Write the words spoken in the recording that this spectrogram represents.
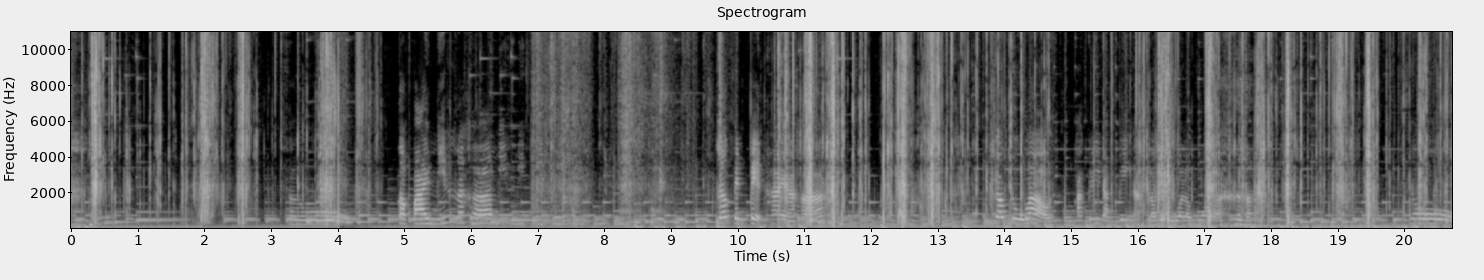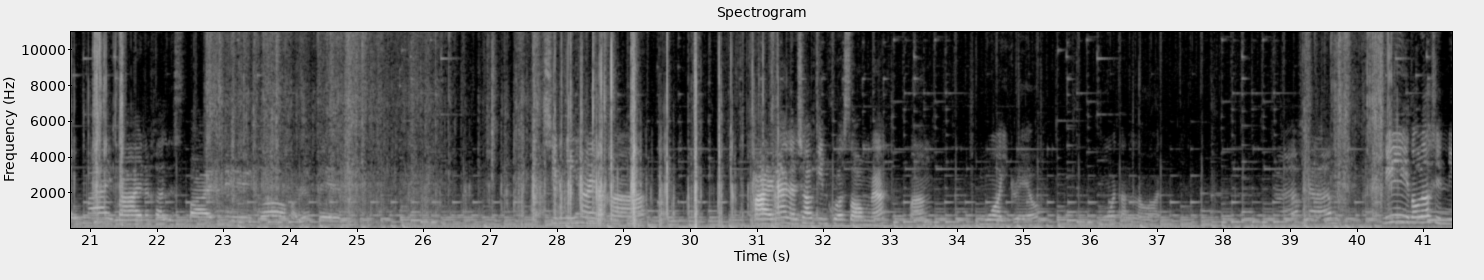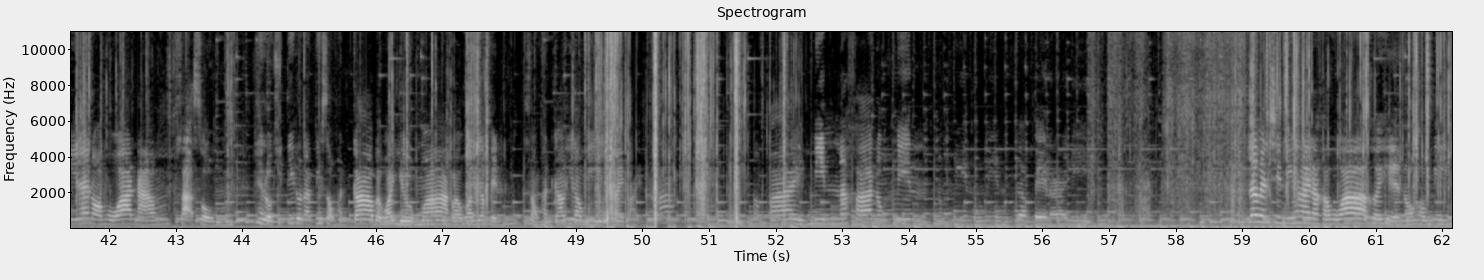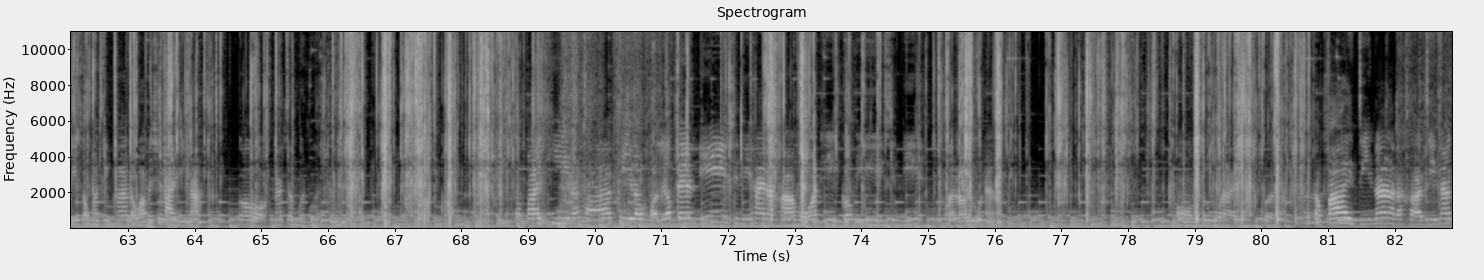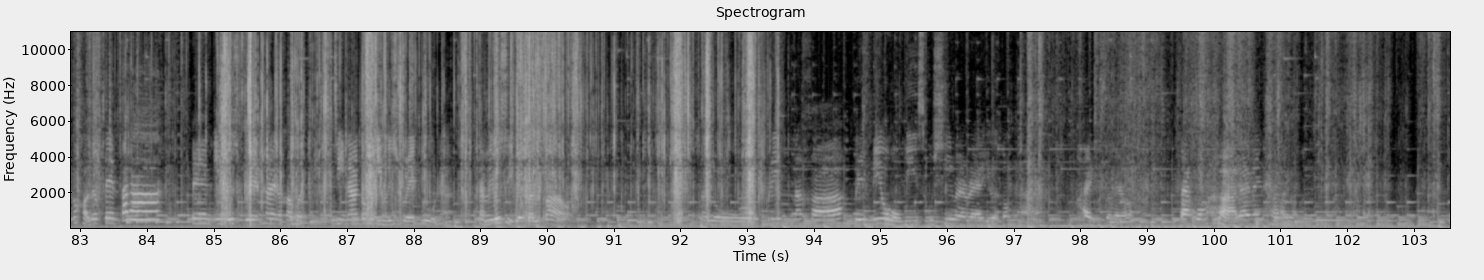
สโลว์ต่อไปมิ้นนะคะ มิ้นมิ้นเลือกเป็นเป็ดให้นะคะ ชอบดูเปล่าอักลี่ดักกิ้งอะเราไม่รู้ว่าเราม่วงวะ โลป้ายปลายนะคะหรือสปายนั่นเองก็ขอเลือกเป็นชิ้นนี้ให้นะคะปายน่าจะชอบกินครัวซองนะมั้งมั่วอีกแล้ว มั่วตลอดน้ำน้ำนี่ต้องเลือกชิ้นนี้แน่นอนเพราะว่าน้ำสะสม Hello Kitty Donut ปี 2009 แบบว่าเยอะมาก เราก็เลือกเป็น 2009 ที่เรามีอยู่ให้ไปนะคะต่อไป มินนะคะ น้องมิน น้องมินน้องมินเลือกเป็นอะไรดีเลือกเป็นชิ้นนี้ให้นะคะ เพราะว่าเคยเห็นน้องเขามีปี 2015 แต่ว่าไม่ใช่ลายนี้นะ ก็น่าจะเหมือนเหมือนกันต่อไปทีนะคะ ทีเราขอเลือกเป็นนี่ชิ้นนี้ให้นะคะ เพราะว่าทีก็มีชิ้นนี้ที่หมือนเราอยู่นะ ไปจีน่านะคะ จีน่าก็ขอเลือกเป็นตาดาเป็น English Bread ให้นะคะเพราะจีน่าก็มี English Bread อยู่นะ แต่ไม่รู้สีเดียวกันหรือเปล่าสโลปริมนะคะปริมนี่โอ้โหมีสกูชี่แรๆเยอะต้องหาไข่ซะแล้ว แต่คงหาได้ไม่ทันหรอก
